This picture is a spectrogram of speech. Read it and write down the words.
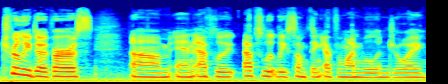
truly diverse um, and absolutely, absolutely something everyone will enjoy.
